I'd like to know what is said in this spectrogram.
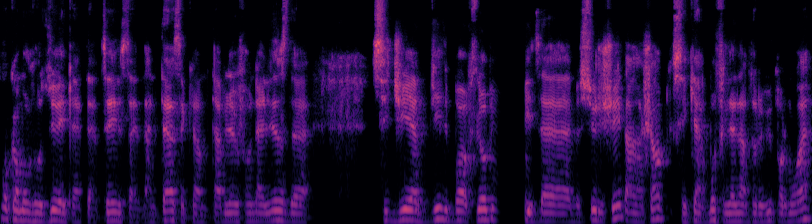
Pas comme aujourd'hui avec la tête. tu sais, Dans le temps, c'est comme tu avais le journaliste de CGFD de Buffalo, puis il disait Monsieur Richer, dans la chambre, c'est Carbo qui faisait l'entrevue pour moi.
